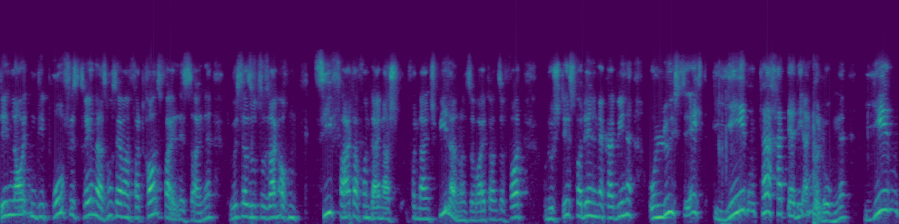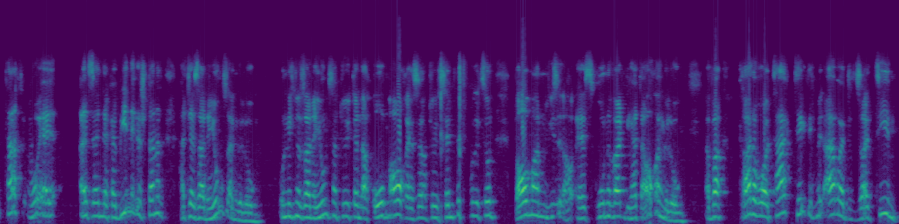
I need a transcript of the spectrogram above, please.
Den Leuten, die Profis, Trainer, das muss ja mal ein Vertrauensverhältnis sein, ne? Du bist ja sozusagen auch ein Ziehvater von, deiner, von deinen Spielern und so weiter und so fort. Und du stehst vor denen in der Kabine und lügst sie echt. Jeden Tag hat er die angelogen, ne? Jeden Tag, wo er, als er in der Kabine gestanden hat, hat er seine Jungs angelogen und nicht nur seine Jungs, natürlich dann nach oben auch. Er ist ja natürlich Sandwich-Position. Baumann, er ist Grunewald, die hat er auch angelogen. Aber gerade wo er tagtäglich mitarbeitet, sein Team,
